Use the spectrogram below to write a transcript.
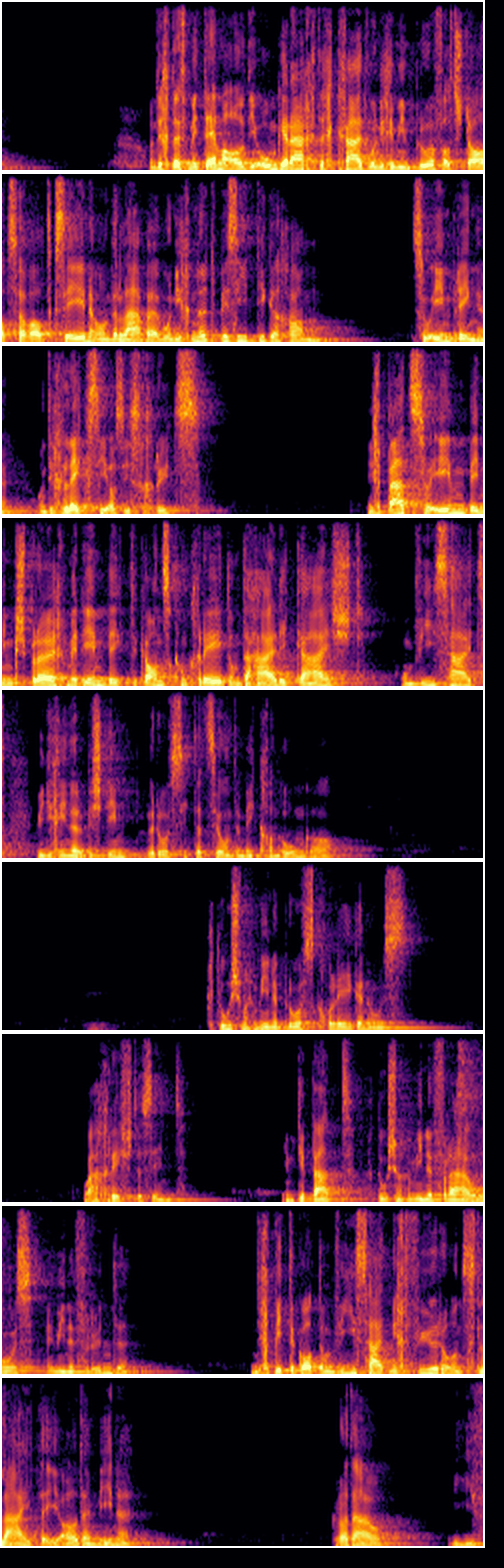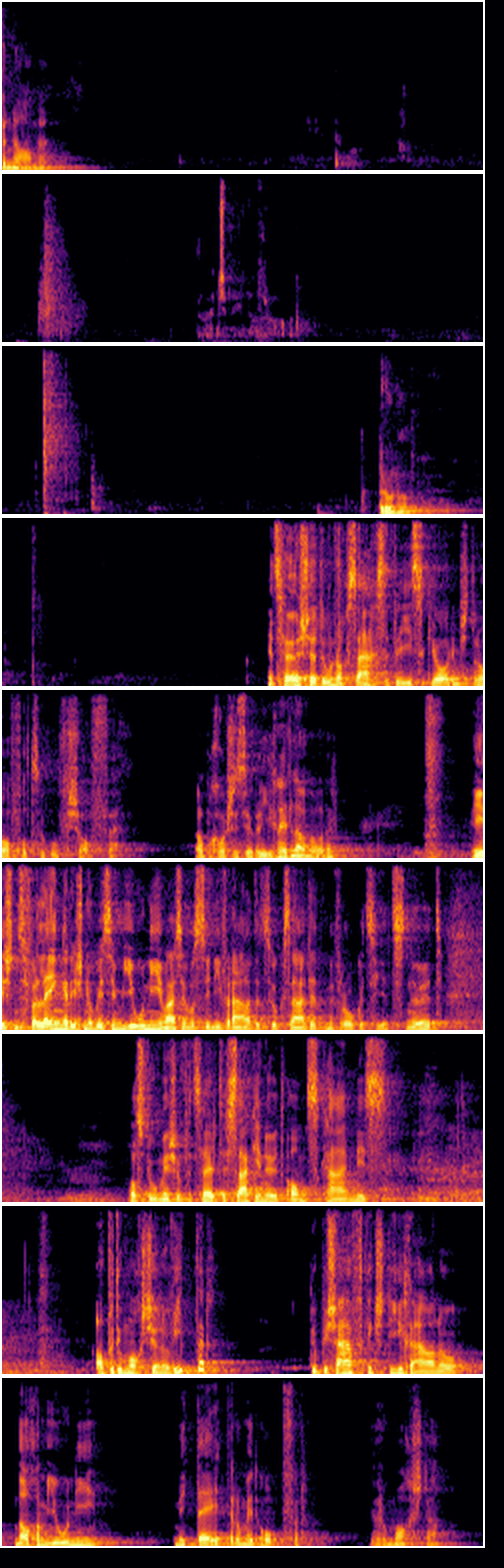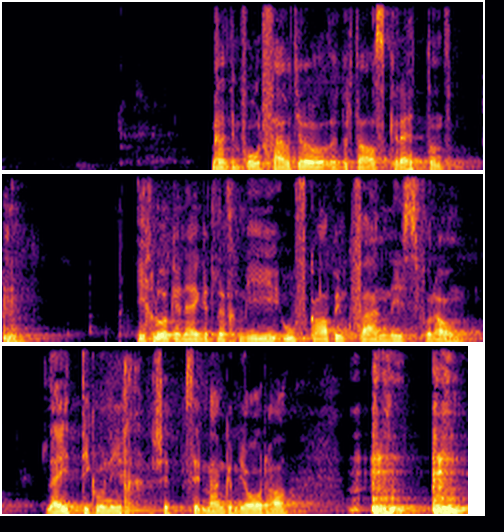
Und ich darf mit dem all die Ungerechtigkeit, die ich in meinem Beruf als Staatsanwalt gesehen und erlebe, die ich nicht beseitigen kann, zu ihm bringen. Und ich lege sie an sein Kreuz. Ich bete zu ihm, bin im Gespräch mit ihm, bitte ganz konkret um den Heiligen Geist, um Weisheit, wie ich in einer bestimmten Berufssituation damit umgehen kann. Ich tausche mich mit meinen Berufskollegen aus, die auch Christen sind. Im Gebet. Ich tausche mich mit meiner Frau aus, mit meinen Freunden. Und ich bitte Gott um Weisheit, mich führen und zu leiten in all dem Innen. Gerade auch in Einvernahmen. Bruno, jetzt hörst du nach 36 Jahren im Strafvollzug auf arbeiten. Aber kannst du es ja gleich nicht lassen, oder? Erstens verlängert ist noch bis im Juni. Ich weiss nicht, was seine Frau dazu gesagt hat. Wir fragen sie jetzt nicht. Was du mir schon erzählt hast, sage ich nicht. Amtsgeheimnis. Aber du machst ja noch weiter. Du beschäftigst dich auch noch nach dem Juni mit Tätern und mit Opfern. Warum machst du das? Wir haben im Vorfeld ja über das geredet und ich schaue eigentlich meine Aufgabe im Gefängnis, vor allem die Leitung, die ich seit manchem Jahr habe,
